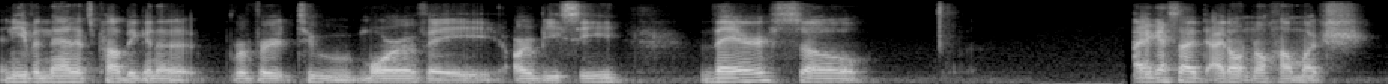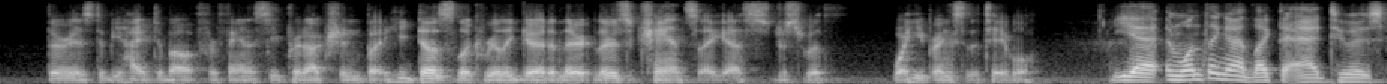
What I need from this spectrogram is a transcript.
And even then, it's probably going to revert to more of a RBC there. So I guess I, I don't know how much there is to be hyped about for fantasy production, but he does look really good. And there, there's a chance, I guess, just with what he brings to the table. Yeah, and one thing I'd like to add to is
